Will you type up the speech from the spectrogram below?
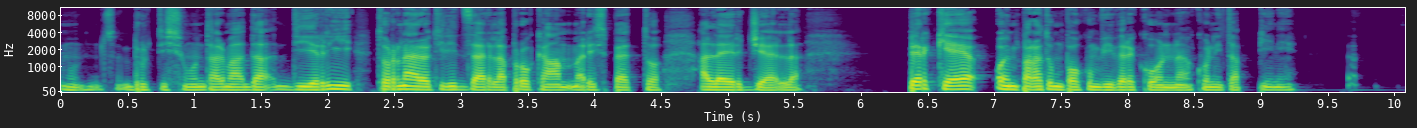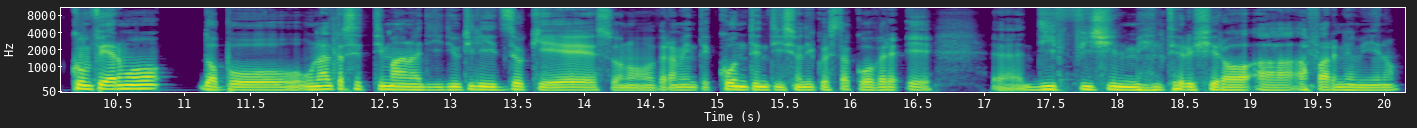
uh, um, bruttissimo montare, ma da, di ritornare a utilizzare la ProCam rispetto all'Airgel perché ho imparato un po' a convivere con, con i tappini. Confermo dopo un'altra settimana di, di, utilizzo che sono veramente contentissimo di questa cover e eh, difficilmente riuscirò a, a farne a meno.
